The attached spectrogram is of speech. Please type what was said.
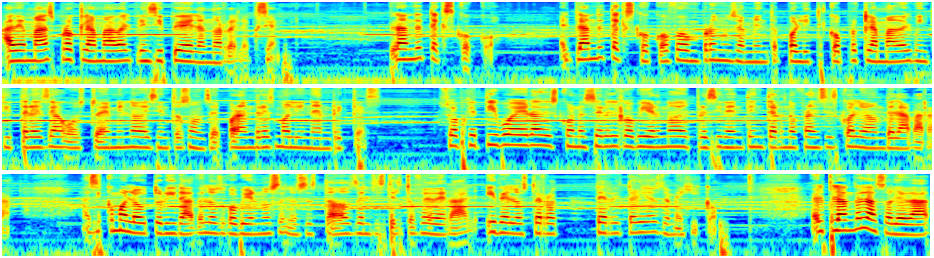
Además, proclamaba el principio de la no reelección. Plan de Texcoco. El Plan de Texcoco fue un pronunciamiento político proclamado el 23 de agosto de 1911 por Andrés Molina Enríquez. Su objetivo era desconocer el gobierno del presidente interno Francisco León de la Barra, así como la autoridad de los gobiernos en los estados del Distrito Federal y de los territorios de México. El Plan de la Soledad,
